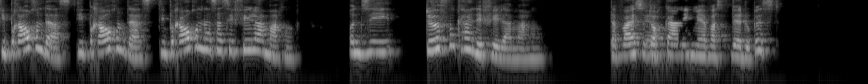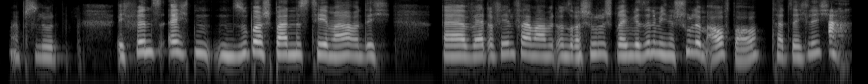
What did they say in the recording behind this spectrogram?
die brauchen das, die brauchen das, die brauchen das, dass sie Fehler machen. Und sie dürfen keine Fehler machen. Da weißt du ja. doch gar nicht mehr, was, wer du bist. Absolut. Ich finde es echt ein, ein, super spannendes Thema und ich äh, werde auf jeden Fall mal mit unserer Schule sprechen. Wir sind nämlich eine Schule im Aufbau, tatsächlich. Ach.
